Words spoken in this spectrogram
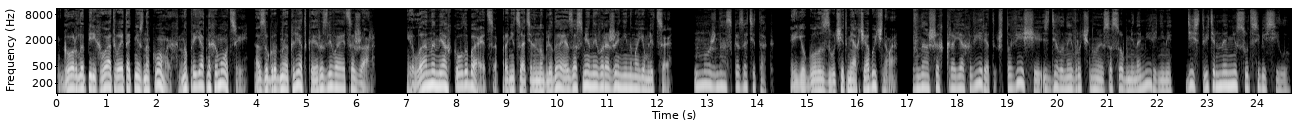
Горло перехватывает от незнакомых, но приятных эмоций, а за грудной клеткой разливается жар. Илана мягко улыбается, проницательно наблюдая за сменой выражений на моем лице. «Можно сказать и так». Ее голос звучит мягче обычного. «В наших краях верят, что вещи, сделанные вручную с особыми намерениями, действительно несут в себе силу.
